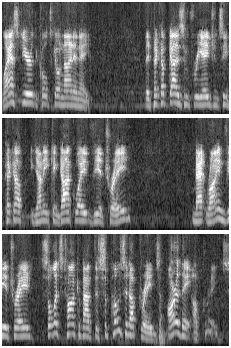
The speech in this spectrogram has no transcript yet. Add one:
Last year, the Colts go nine and eight. They pick up guys in free agency, pick up Yannick Ngakoue via trade, Matt Ryan via trade. So let's talk about the supposed upgrades. Are they upgrades?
